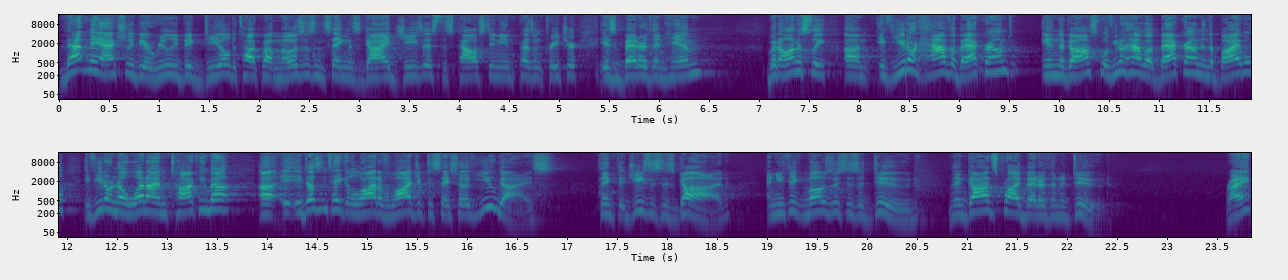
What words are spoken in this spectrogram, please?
that may actually be a really big deal to talk about Moses and saying this guy, Jesus, this Palestinian peasant preacher, is better than him. But honestly, um, if you don't have a background in the gospel, if you don't have a background in the Bible, if you don't know what I'm talking about, uh, it, it doesn't take a lot of logic to say, so if you guys think that Jesus is God and you think Moses is a dude, then God's probably better than a dude. Right?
